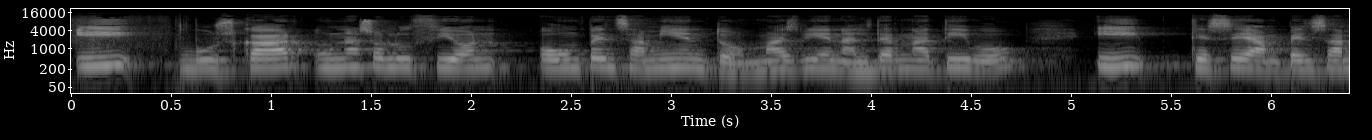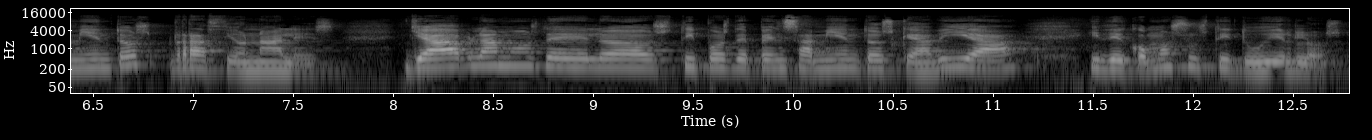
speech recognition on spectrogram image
y buscar una solución o un pensamiento más bien alternativo y que sean pensamientos racionales. Ya hablamos de los tipos de pensamientos que había y de cómo sustituirlos.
